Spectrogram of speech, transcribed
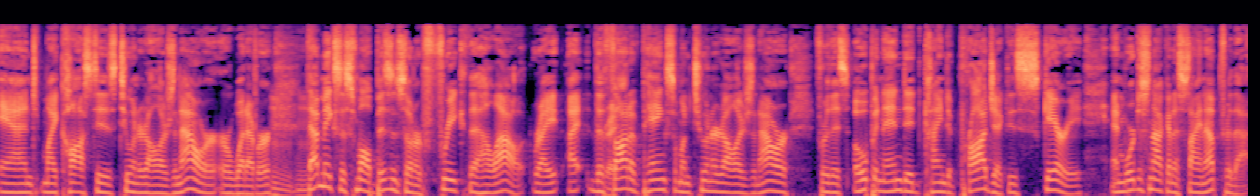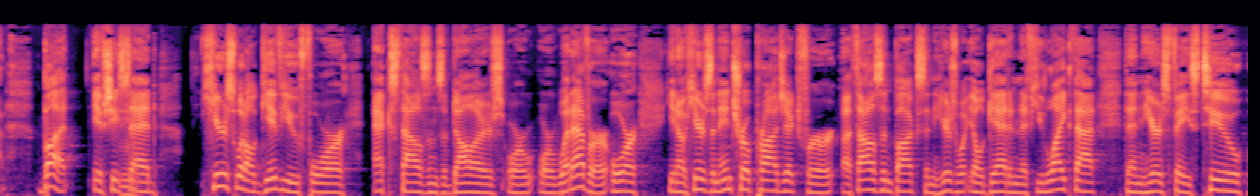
and my cost is $200 an hour or whatever. Mm-hmm. That makes a small business owner freak the hell out, right? I, the right. thought of paying someone $200 an hour for this open-ended kind of project is scary. And we're just not going to sign up for that. But if she mm. said, here's what I'll give you for X thousands of dollars or, or whatever. Or, you know, here's an intro project for a thousand bucks and here's what you'll get. And if you like that, then here's phase two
